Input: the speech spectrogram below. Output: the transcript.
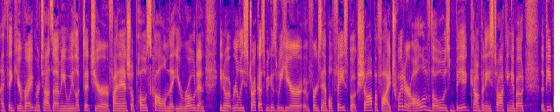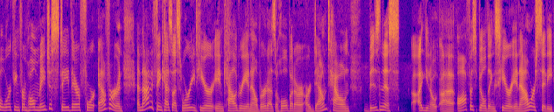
I think you're right, Murtaza. I mean, we looked at your financial post column that you wrote, and you know, it really struck us because we hear, for example, Facebook, Shopify, Twitter, all of those big companies talking about the people working from home may just stay there forever, and and that I think has us worried here in Calgary and Alberta as a whole. But our, our downtown business uh, you know, uh, office buildings here in our city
